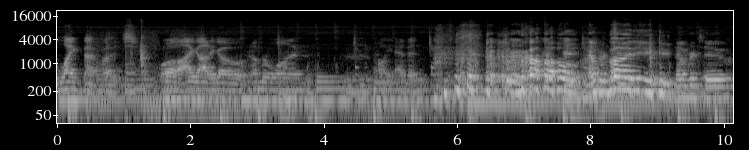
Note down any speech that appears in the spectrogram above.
like that much. Well, I gotta go number one, mm, probably Evan. Bro, Number two. buddy. Number two,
